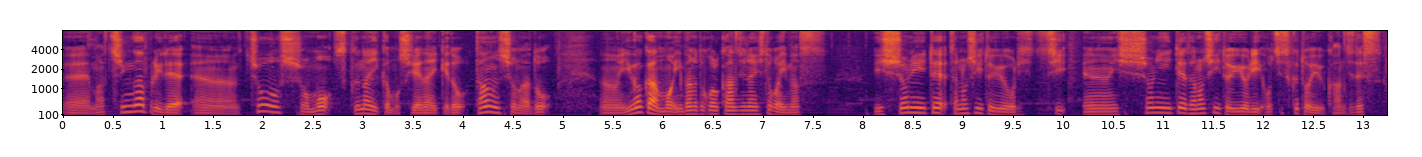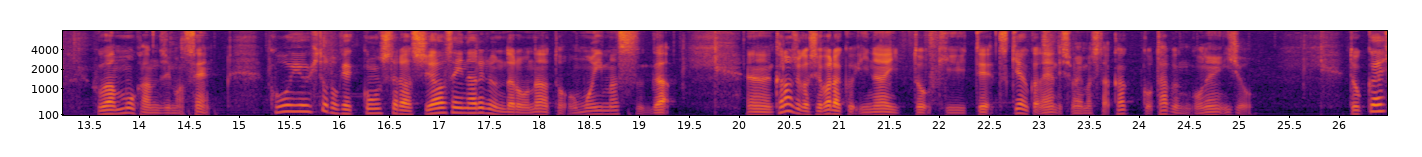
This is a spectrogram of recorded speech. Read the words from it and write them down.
えー、マッチングアプリで、うん、長所も少ないかもしれないけど短所など、うん、違和感も今のところ感じない人がいます。一緒にいて楽しいという落ち、えー、一緒にいて楽しいというより落ち着くという感じです。不安も感じません。こういう人と結婚したら幸せになれるんだろうなと思いますが、うん、彼女がしばらくいないと聞いて付き合うか悩んでしまいました。かっこ多分5年以上。読解引っ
